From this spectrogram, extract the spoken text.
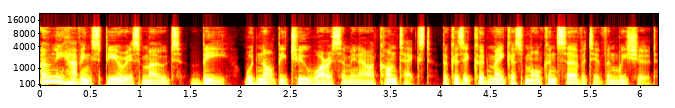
Only having spurious modes, B, would not be too worrisome in our context because it could make us more conservative than we should.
